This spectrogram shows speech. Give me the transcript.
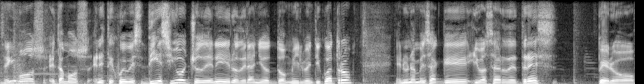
Seguimos, estamos en este jueves 18 de enero del año 2024, en una mesa que iba a ser de tres, pero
